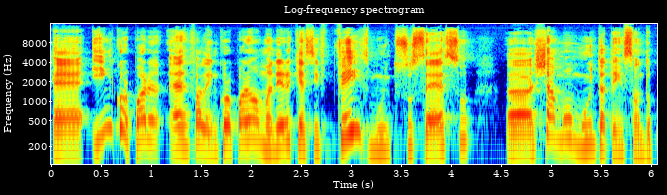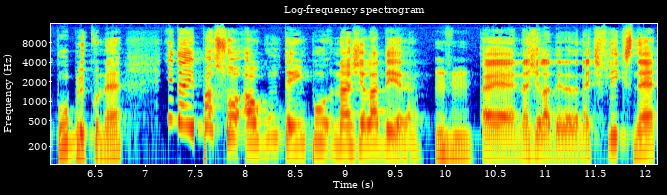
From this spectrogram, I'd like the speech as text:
É, e incorpora, é, eu falei, incorpora uma maneira que assim fez muito sucesso, ah, chamou muita atenção do público, né? E daí passou algum tempo na geladeira. É, na geladeira da Netflix, né?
